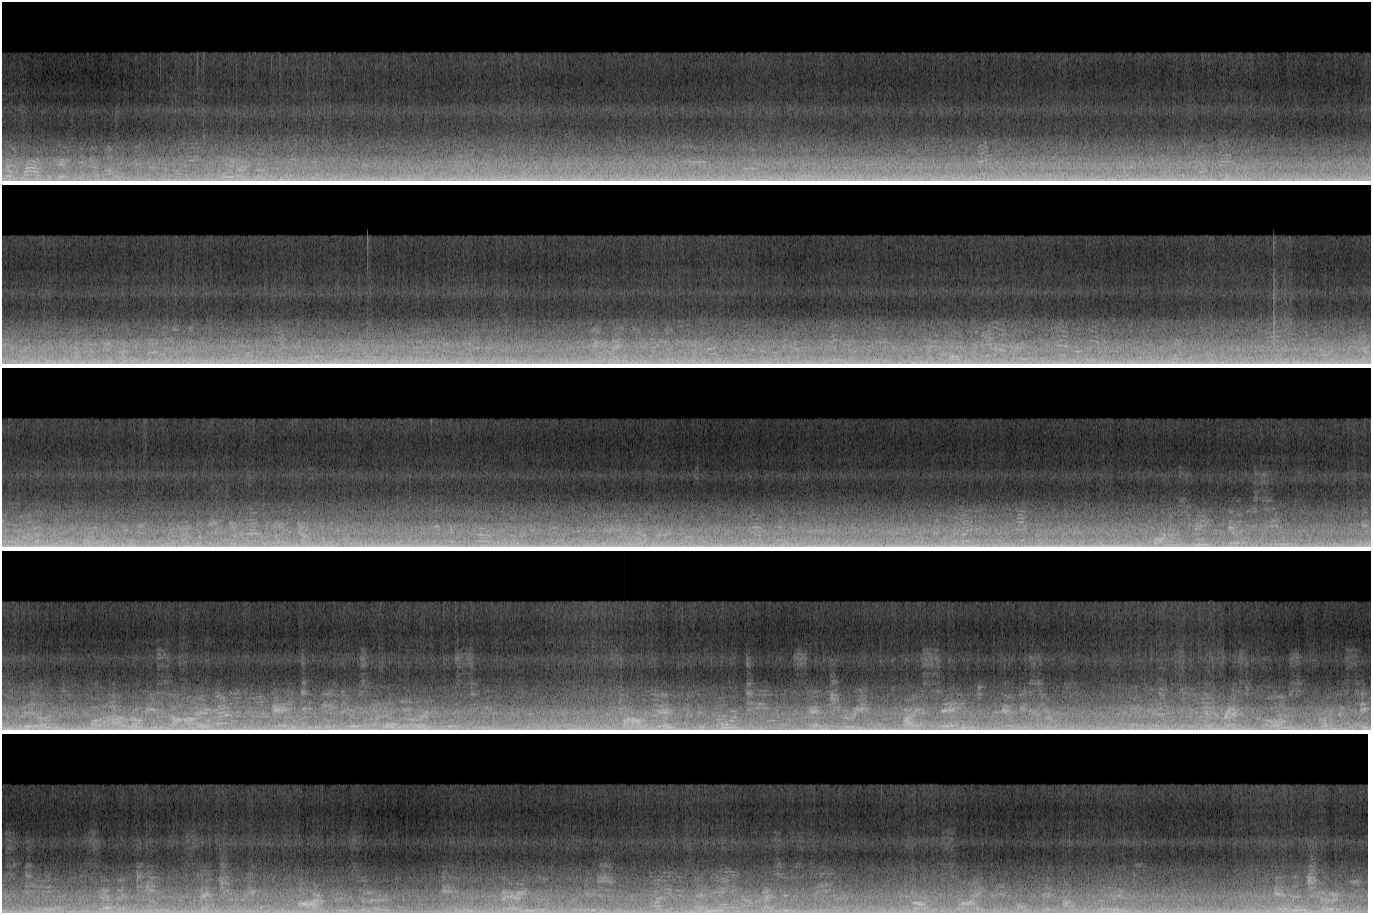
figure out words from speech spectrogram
เยกภาพไปเลยพี่นะ Monastery Dionysius is built on a rocky side 80 meters over the sea. Founded in the 14th century by Saint Dionysius. The frescoes from the 16th, 17th century are preserved in very good condition. Many impressive scenes from the cycle of the Apocalypse. In the church,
